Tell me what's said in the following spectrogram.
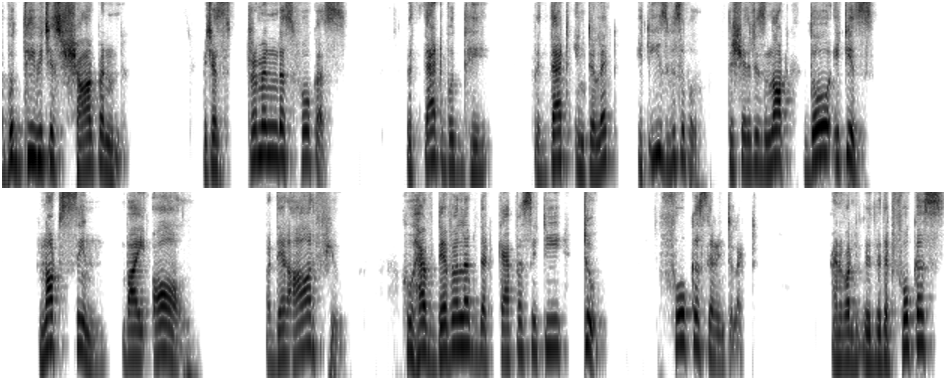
the buddhi which is sharpened, which has tremendous focus, with that buddhi, with that intellect, it is visible. It is not, though it is not seen by all, but there are few who have developed that capacity to focus their intellect. And with, with that focus,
